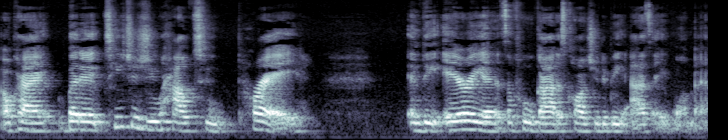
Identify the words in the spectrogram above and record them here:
okay but it teaches you how to pray in the areas of who god has called you to be as a woman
